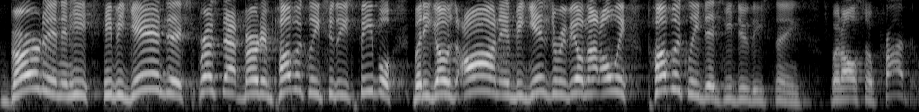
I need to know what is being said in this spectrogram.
burdened and he, he began to express that burden publicly to these people, but he goes on and begins to reveal not only publicly did he do these things, but also privately.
